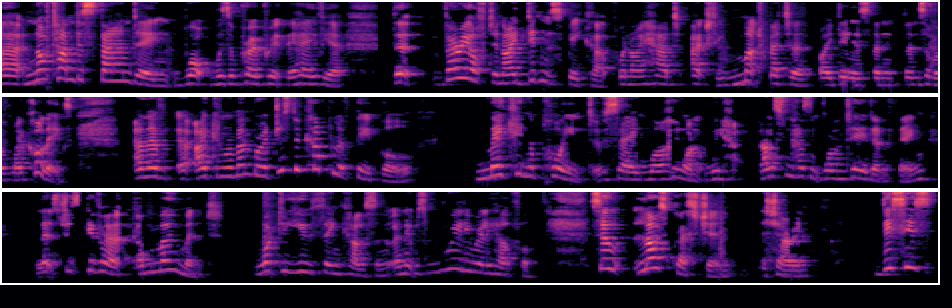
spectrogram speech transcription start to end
uh, not understanding what was appropriate behaviour, that very often I didn't speak up when I had actually much better ideas than, than some of my colleagues. And I've, i can remember just a couple of people making a point of saying, well, hang on, we ha- Alison hasn't volunteered anything. Let's just give her a moment. What do you think, Alison? And it was really, really helpful. So, last question, Sharon. This is,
